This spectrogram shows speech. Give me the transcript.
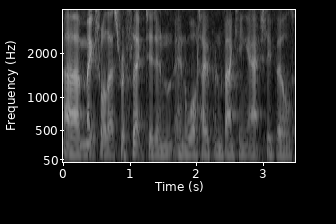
Uh, make sure that's reflected in, in what open banking actually builds.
